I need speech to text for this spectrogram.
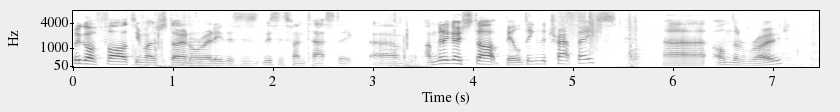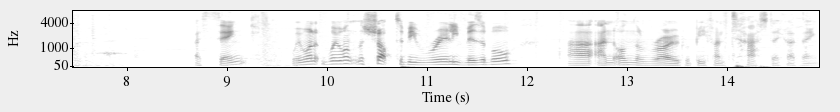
we've got far too much stone already. This is this is fantastic. Um, I'm gonna go start building the trap base uh, on the road. I think we want we want the shop to be really visible, uh, and on the road would be fantastic. I think.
